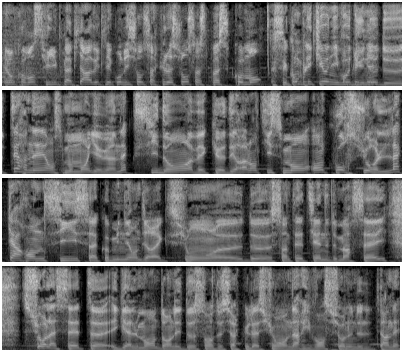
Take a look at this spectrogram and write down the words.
Et on commence Philippe Lapierre avec les conditions de circulation. Ça se passe comment C'est compliqué au niveau du nœud de Ternay. En ce moment, il y a eu un accident avec euh, des ralentissements en cours sur l'A46 à commune en direction euh, de Saint-Etienne et de Marseille. Sur la 7 euh, également, dans les deux sens de circulation en arrivant sur le nœud de Ternay.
